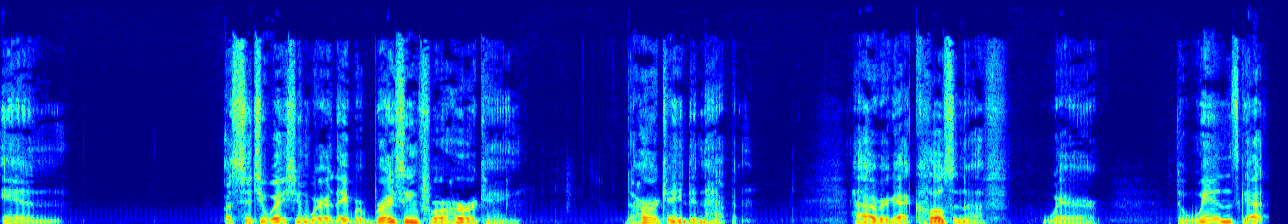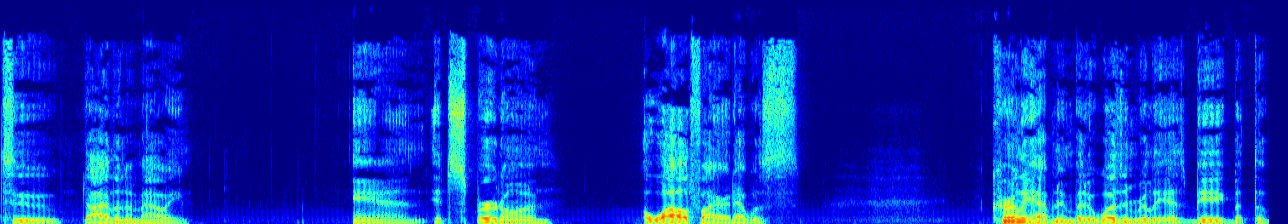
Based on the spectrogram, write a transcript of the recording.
In a situation where they were bracing for a hurricane. The hurricane didn't happen. However, it got close enough where the winds got to the island of Maui and it spurred on a wildfire that was currently happening, but it wasn't really as big. But the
